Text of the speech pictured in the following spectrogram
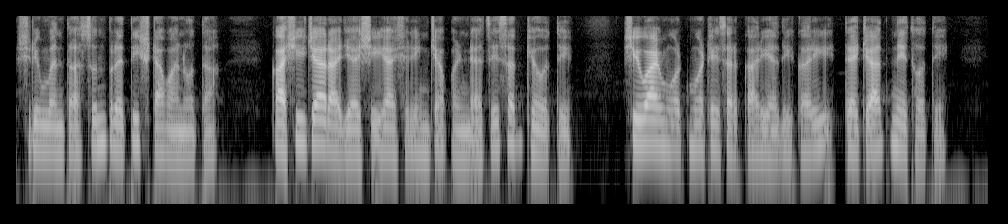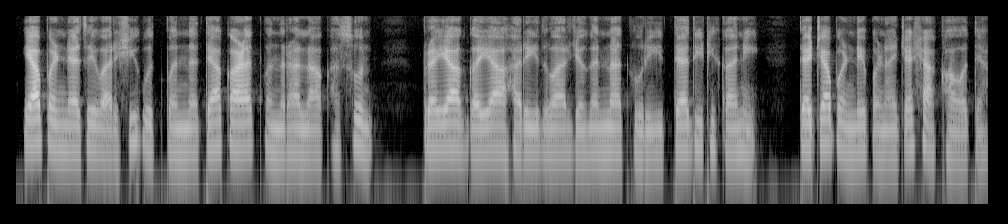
श्रीमंत असून प्रतिष्ठावान होता. काशीच्या राजाशी या श्रींच्या पंड्याचे सख्य होते. शिवाय मोठमोठे सरकारी अधिकारी त्याच्यात नेत होते. या पंड्याचे वार्षिक उत्पन्न त्या काळात पंधरा लाख असून प्रयाग गया हरिद्वार जगन्नाथपुरी इत्यादी ठिकाणी त्याच्या पंडेपणाच्या शाखा होत्या.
